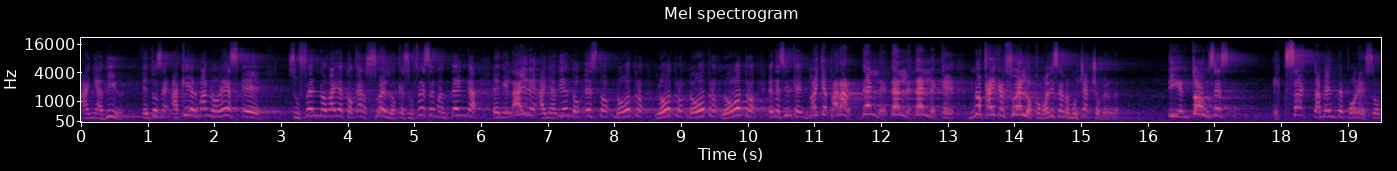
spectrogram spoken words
añadir. Entonces aquí hermano es que su fe no vaya a tocar suelo, que su fe se mantenga en el aire añadiendo esto, lo otro, lo otro, lo otro, lo otro. Es decir, que no hay que parar, denle, denle, denle, que no caiga el suelo, como dicen los muchachos, ¿verdad? Y entonces, exactamente por eso,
